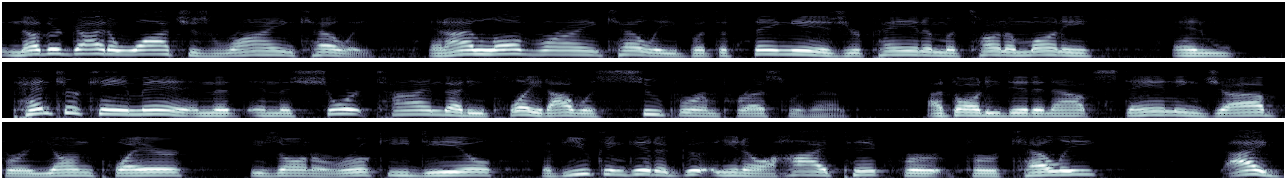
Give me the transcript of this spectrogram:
another guy to watch is Ryan Kelly. And I love Ryan Kelly, but the thing is, you're paying him a ton of money. And Pinter came in, in the in the short time that he played, I was super impressed with him. I thought he did an outstanding job for a young player. He's on a rookie deal. If you can get a good, you know, a high pick for for Kelly, I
